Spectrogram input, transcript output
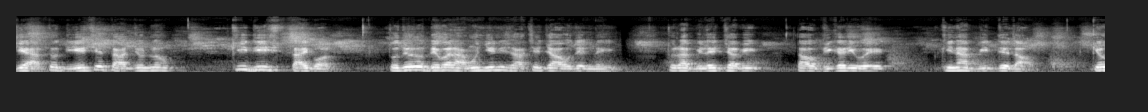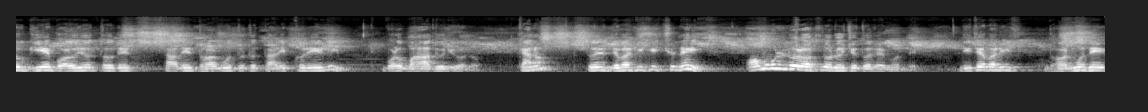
যে এত দিয়েছে তার জন্য কি দিস তাই বল। তোদেরও দেবার এমন জিনিস আছে যা ওদের নেই। তোরা বিলেত যাবি, তাও ভিখারি হয়ে কিনা বিদ্যে দাও। কেউ গিয়ে বড়জোর তোদের, তাদের ধর্ম দুটো তারিফ করে এলি, বড় বাহাদুরি হলো। কেন? তোদের দেবার কি কিচ্ছু নেই? অমূল্য রত্ন রয়েছে তোদের মধ্যে। দিতে পারিস, ধর্ম দে,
